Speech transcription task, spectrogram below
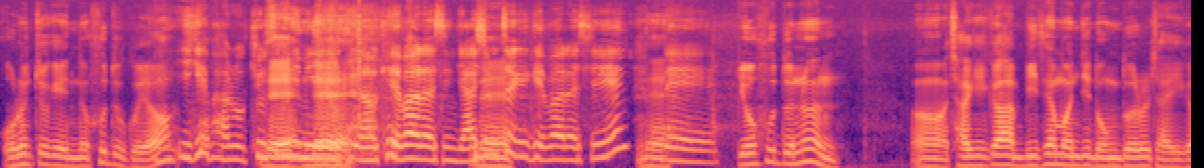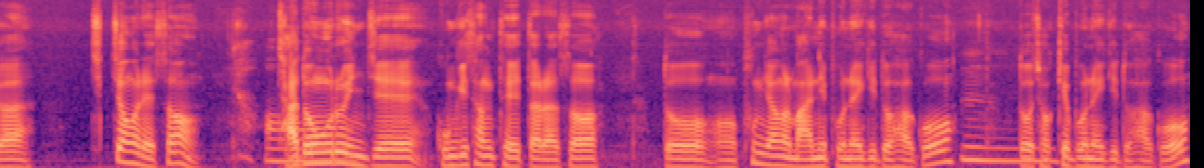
오른쪽에 있는 후드고요. 네, 이게 바로 교수님이 네. 어, 개발하신 야심차게 개발하신 네. 네. 이 후드는 어, 자기가 미세먼지 농도를 자기가 측정을 해서 어, 자동으로 이제 공기 상태에 따라서 또 어, 풍량을 많이 보내기도 하고 음, 또 적게 보내기도 하고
